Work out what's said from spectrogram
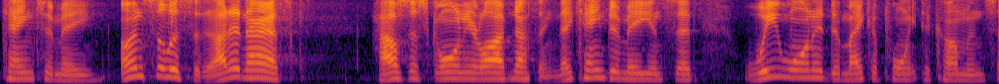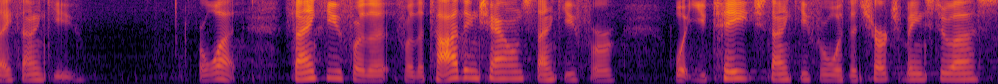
came to me unsolicited. I didn't ask, How's this going in your life? Nothing. They came to me and said, we wanted to make a point to come and say thank you. For what? Thank you for the for the tithing challenge. Thank you for what you teach. Thank you for what the church means to us.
